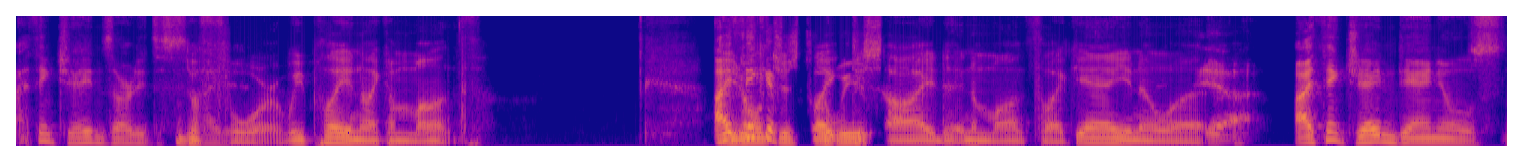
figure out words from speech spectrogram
I think Jayden's already decided. Before we play in like a month. I think don't just like we, decide in a month, like, yeah, you know what? Yeah. I think Jayden Daniels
